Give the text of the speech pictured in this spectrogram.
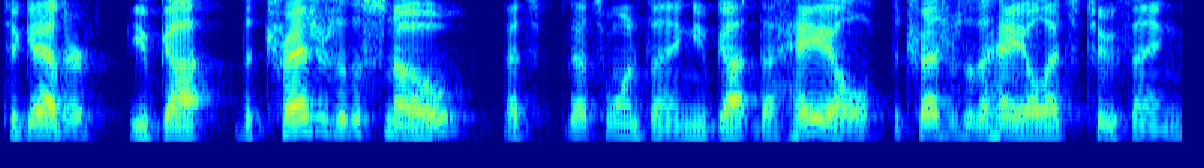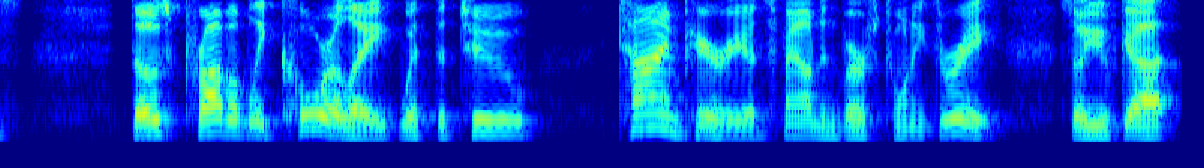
together, you've got the treasures of the snow, that's that's one thing. You've got the hail, the treasures of the hail, that's two things. those probably correlate with the two time periods found in verse 23. So you've got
